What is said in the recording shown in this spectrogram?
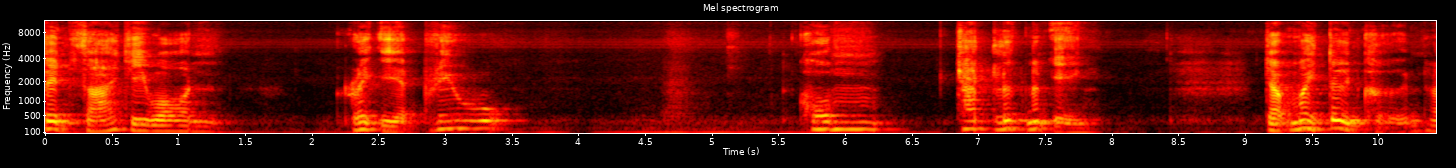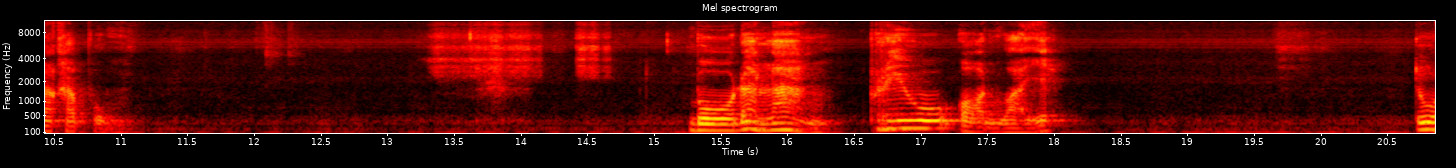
เส้นสายจีวร ละเอียดพริ้ว คมชัดลึกนั่นเอง จะไม่ตื้นเขินนะครับผม โบด้านล่าง พริ้วอ่อนไหว ตัว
